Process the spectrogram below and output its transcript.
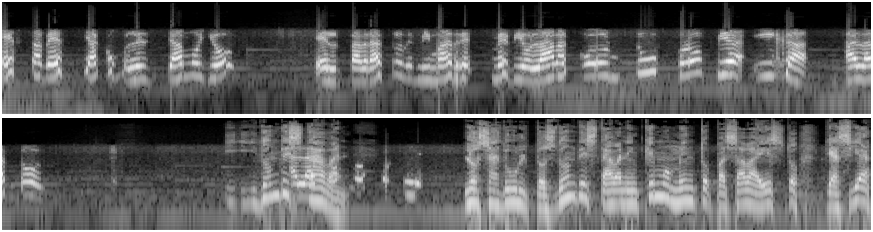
esta ya como les llamo yo, el padrastro de mi madre me violaba con su propia hija a las dos. ¿Y dónde estaban? dos, Los adultos, ¿dónde estaban? ¿En qué momento pasaba esto que hacía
